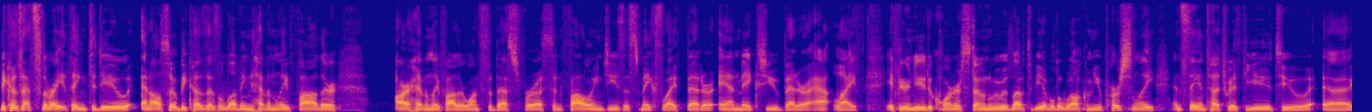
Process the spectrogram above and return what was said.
because that's the right thing to do, and also because, as a loving Heavenly Father, our Heavenly Father wants the best for us, and following Jesus makes life better and makes you better at life. If you're new to Cornerstone, we would love to be able to welcome you personally and stay in touch with you to uh,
